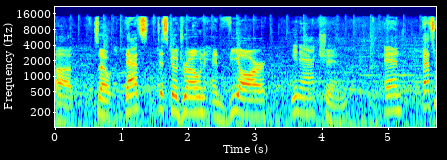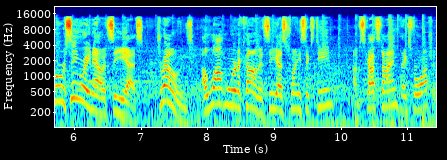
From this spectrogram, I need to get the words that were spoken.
Uh, so that's Disco Drone and VR in action. And that's what we're seeing right now at CES. Drones, a lot more to come at CES 2016. I'm Scott Stein. Thanks for watching.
